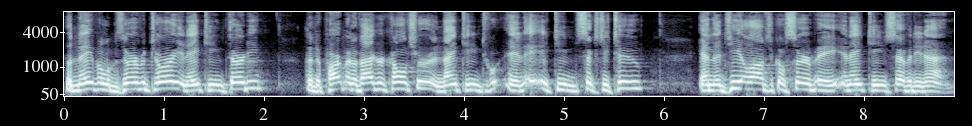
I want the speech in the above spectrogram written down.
the Naval Observatory in 1830, the Department of Agriculture in, 19, in 1862, and the Geological Survey in 1879.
